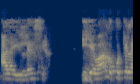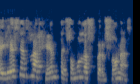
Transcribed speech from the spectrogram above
a la iglesia y llevarlo, porque la iglesia es la gente, somos las personas.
